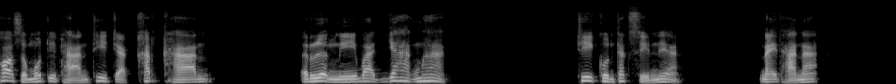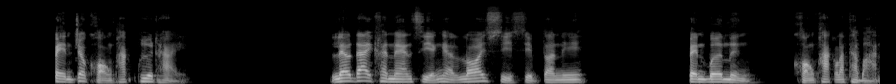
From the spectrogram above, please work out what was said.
ข้อสมมติฐานที่จะคัดค้าน เรื่องนี้ว่ายากมาก ที่คุณทักษิณเนี่ย ในฐานะเป็นเจ้าของพรรคเพื่อไทย แล้วได้คะแนนเสียงเนี่ยร้อยสี่สิบตอนนี้ เป็นเบอร์หนึ่งของพรรครัฐบาล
